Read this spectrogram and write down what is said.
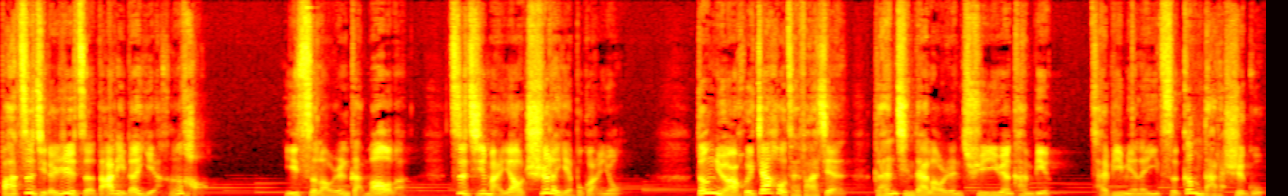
把自己的日子打理得也很好。一次老人感冒了，自己买药吃了也不管用。等女儿回家后，才发现，赶紧带老人去医院看病，才避免了一次更大的事故。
